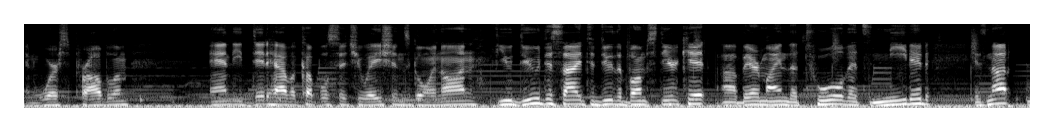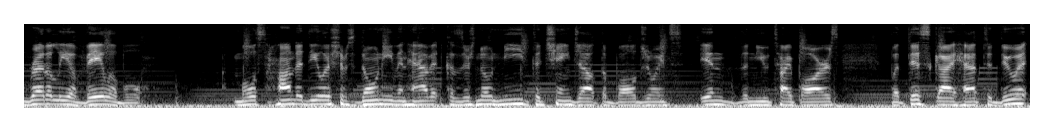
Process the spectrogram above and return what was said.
and worse problem. Andy did have a couple situations going on. If you do decide to do the bump steer kit, uh, bear in mind the tool that's needed is not readily available. Most Honda dealerships don't even have it because there's no need to change out the ball joints in the new Type Rs. But this guy had to do it.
